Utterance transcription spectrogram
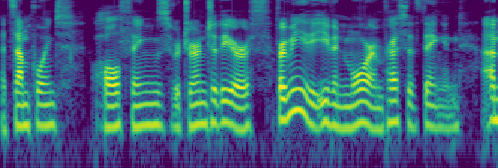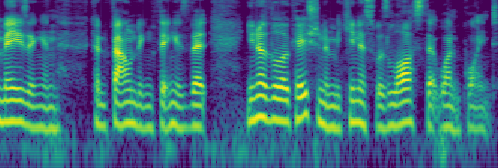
at some point all things return to the earth. For me, the even more impressive thing and amazing and confounding thing is that, you know, the location in Mykines was lost at one point.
